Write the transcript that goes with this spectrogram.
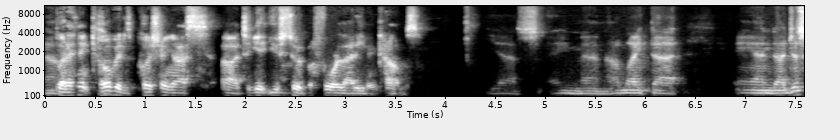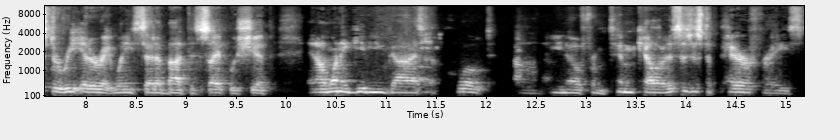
Yeah. But I think COVID is pushing us uh, to get used to it before that even comes. Yes, amen. I like that. And uh, just to reiterate what he said about discipleship, and I want to give you guys a quote, uh, you know, from Tim Keller. This is just a paraphrase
